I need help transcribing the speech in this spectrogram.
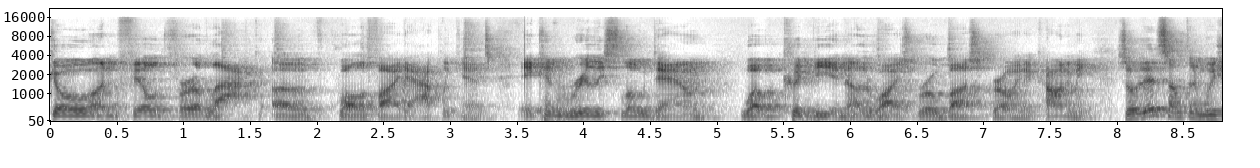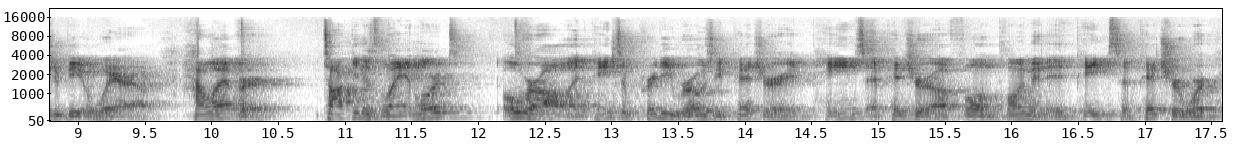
go unfilled for a lack of qualified applicants. It can really slow down what could be an otherwise robust growing economy. So it is something we should be aware of. However, talking as landlords, overall, it paints a pretty rosy picture. It paints a picture of full employment. It paints a picture where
